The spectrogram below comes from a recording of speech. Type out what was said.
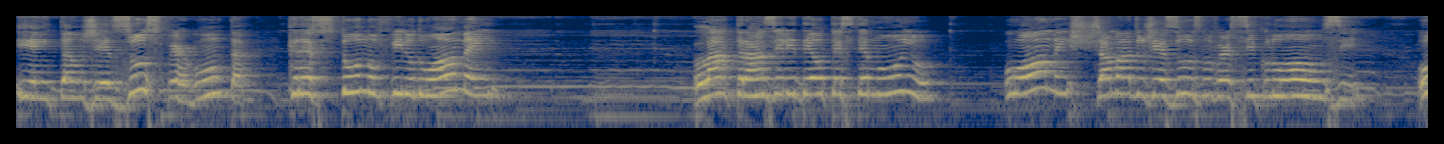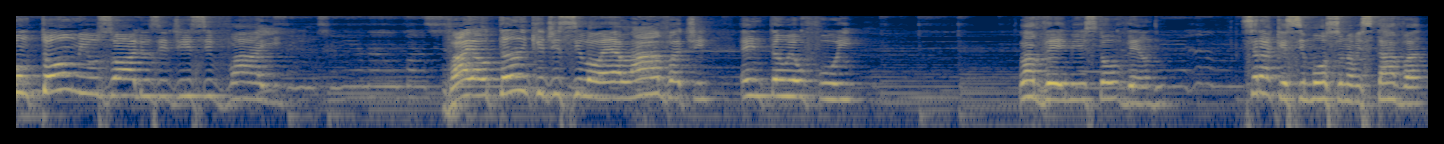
E então Jesus pergunta: Cres tu no filho do homem? Lá atrás ele deu testemunho. O homem chamado Jesus, no versículo 11, untou-me os olhos e disse: Vai, vai ao tanque de Siloé, lava-te. Então eu fui, lavei-me e estou vendo. Será que esse moço não estava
